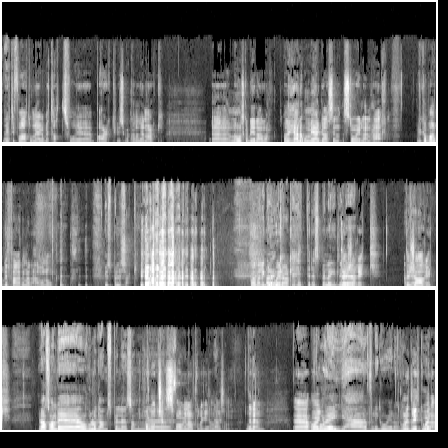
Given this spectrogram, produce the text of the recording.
Ut ifra at Omega ble tatt forrige ark, hvis du kan kalle det en ark. Uh, men hun skal bli der, da. Og det hele Omega sin storyline her Vi kan bare bli ferdig med det her og nå. Hun spiller sjakk. Hun er veldig Eller, god i hva, det. hva heter det spillet egentlig? Dejarik. Dejarik. Dejarik. I hvert fall det hologramspillet som Holochess eh, fra originaltrilogien, liksom. Det er det. Eh, og jeg, Hun er jævlig god i dag. Hun er dritgod i det.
